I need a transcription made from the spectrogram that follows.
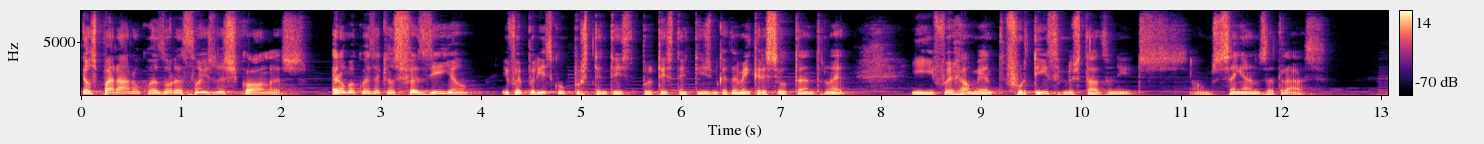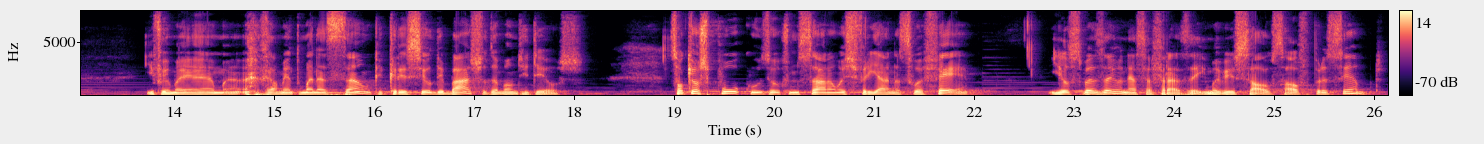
eles pararam com as orações nas escolas. Era uma coisa que eles faziam, e foi por isso que o protestantismo também cresceu tanto, não é? E foi realmente fortíssimo nos Estados Unidos, há uns 100 anos atrás. E foi uma, uma, realmente uma nação que cresceu debaixo da mão de Deus. Só que aos poucos eles começaram a esfriar na sua fé e eles se baseiam nessa frase aí, uma vez salvo, salvo para sempre.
